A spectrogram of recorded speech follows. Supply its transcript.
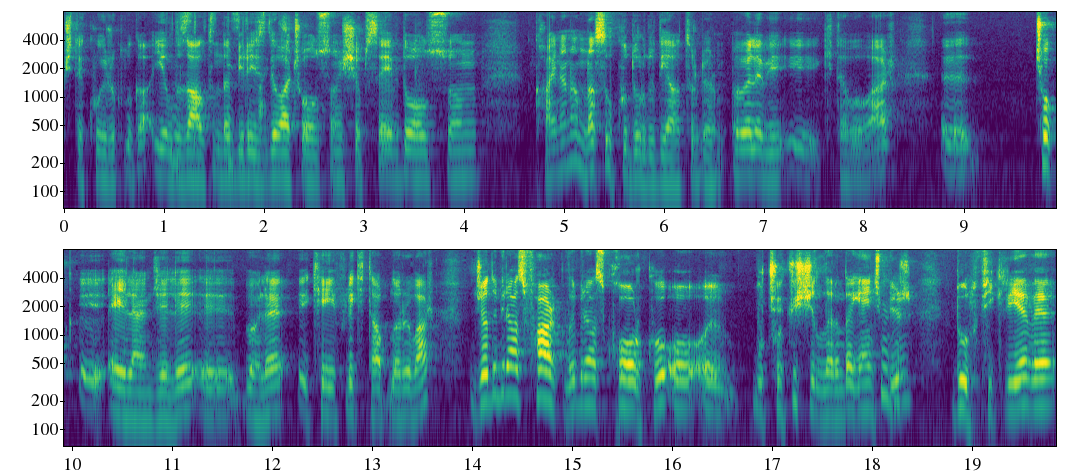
İşte Kuyruklu Yıldız Altında Bir İzdivaç. Olsun, Şıp Sevdi olsun. Kaynanam Nasıl Kudurdu diye hatırlıyorum. Öyle bir kitabı var. Çok e, eğlenceli, e, böyle e, keyifli kitapları var. Cadı biraz farklı, biraz korku. O bu çöküş yıllarında genç bir dul Fikriye ve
